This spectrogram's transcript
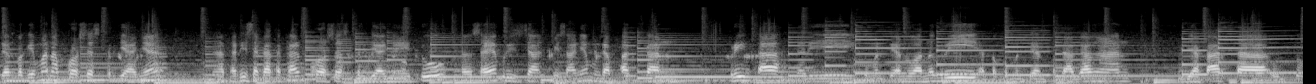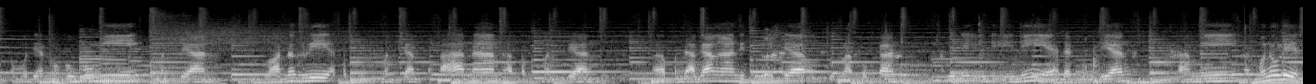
Dan bagaimana proses kerjanya? Nah, tadi saya katakan proses kerjanya itu eh, saya misalnya mendapatkan perintah dari Kementerian Luar Negeri atau Kementerian Perdagangan Jakarta untuk kemudian menghubungi Kementerian Luar Negeri atau Kementerian Pertahanan atau Kementerian uh, Perdagangan di Indonesia untuk melakukan ini ini ini ya. Dan kemudian kami menulis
